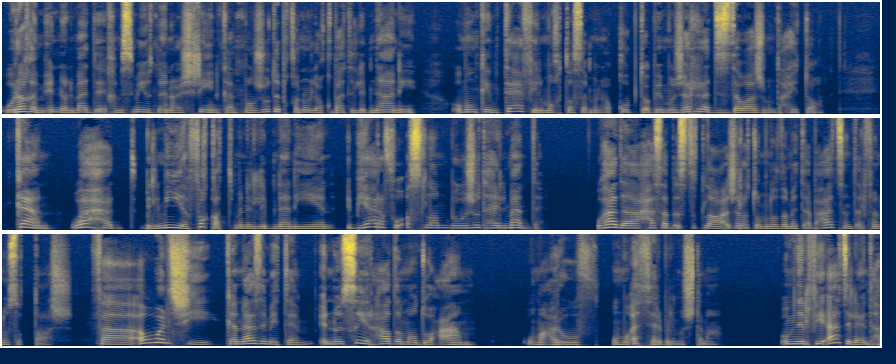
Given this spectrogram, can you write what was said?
ورغم إنه المادة 522 كانت موجودة بقانون العقوبات اللبناني وممكن تعفي المغتصب من عقوبته بمجرد الزواج من ضحيته كان واحد بالمية فقط من اللبنانيين بيعرفوا أصلا بوجود هاي المادة وهذا حسب استطلاع أجرته منظمة أبعاد سنة 2016 فأول شيء كان لازم يتم إنه يصير هذا الموضوع عام ومعروف ومؤثر بالمجتمع. ومن الفئات اللي عندها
